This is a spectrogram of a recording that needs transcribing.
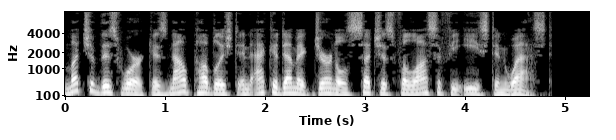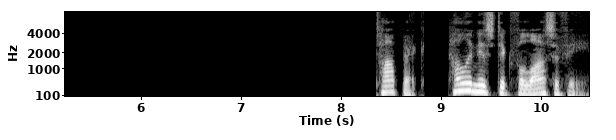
Much of this work is now published in academic journals such as Philosophy East and West. Hellenistic philosophy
